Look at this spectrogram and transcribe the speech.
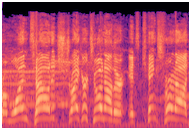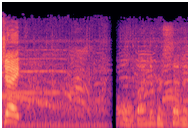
From one talented striker to another, it's Kingsford Adjei. Goal by number seven.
